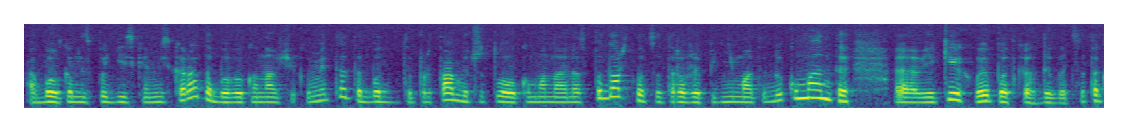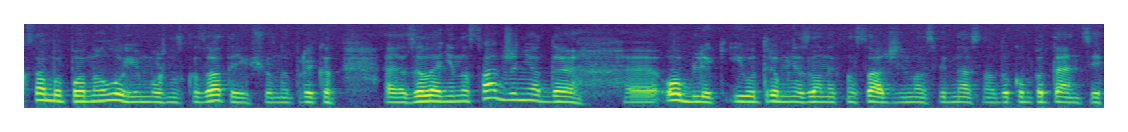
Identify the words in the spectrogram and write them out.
або Кам'янець-Подільська міська рада, або виконавчий комітет, або департамент житлово-комунального господарства. Це треба вже піднімати документи, е, в яких випадках дивитися. Так само по аналогії можна сказати, якщо, наприклад, е, зелені насадження, де облік і утримання зелених насаджень у нас віднесено до компетенції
